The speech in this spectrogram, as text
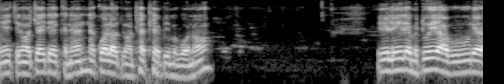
ရင်ကျွန်တော်ကြိုက်တဲ့ကဏ္ဍနှစ်ကွက်လောက်ကျွန်တော်ထပ်ထည့်ပေးမယ်ပေါ့နော်အေးလေးတဲ့မတွေးရဘူးတဲ့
